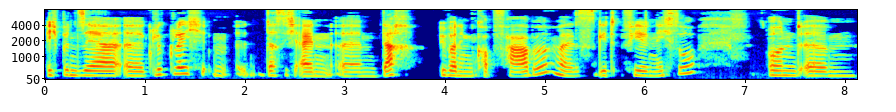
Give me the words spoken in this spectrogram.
Ich bin sehr äh, glücklich, dass ich ein ähm, Dach über dem Kopf habe, weil das geht vielen nicht so. Und ähm,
